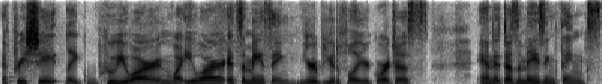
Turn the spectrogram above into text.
Appreciate like who you are and what you are. It's amazing. You're beautiful. You're gorgeous, and it does amazing things.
